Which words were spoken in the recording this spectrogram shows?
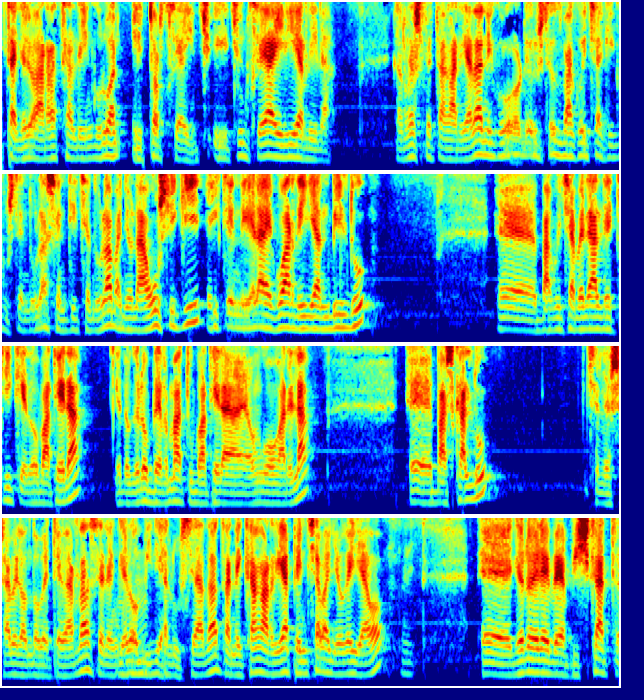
eta gero arratsalde inguruan etortzea, itxultzea hiri erdira errespetagarria da, nik hori uste dut bakoitzak ikusten dula, sentitzen dula, baina nagusiki egiten dira eguardian bildu, e, bakoitza bere aldetik edo batera, edo gero bermatu batera ongo garela, e, baskaldu, zer esabela ondo bete behar da, zeren gero bidea luzea da, eta nekagarria pentsa baino gehiago, E, gero ere be, pixkat,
